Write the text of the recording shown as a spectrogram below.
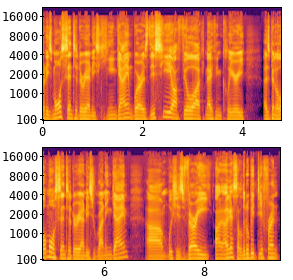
but he's more centered around his kicking game. Whereas this year, I feel like Nathan Cleary has been a lot more centered around his running game, um, which is very, I, guess, a little bit different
